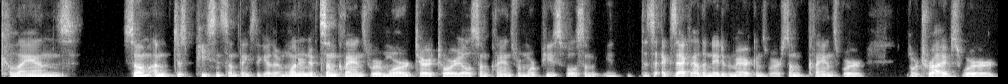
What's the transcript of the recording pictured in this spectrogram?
clans so I'm, I'm just piecing some things together. I'm wondering if some clans were more territorial, some clans were more peaceful. Some that's exactly how the Native Americans were. Some clans were or tribes were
